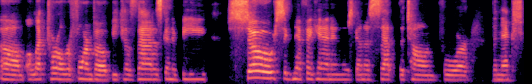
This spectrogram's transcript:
um, electoral reform vote, because that is going to be so significant and is going to set the tone for the next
